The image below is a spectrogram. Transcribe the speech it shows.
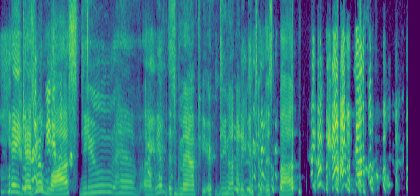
Hey guys, we're lost. Do you have? Uh, we have this map here. Do you know how to get to this spot? Oh God, no!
